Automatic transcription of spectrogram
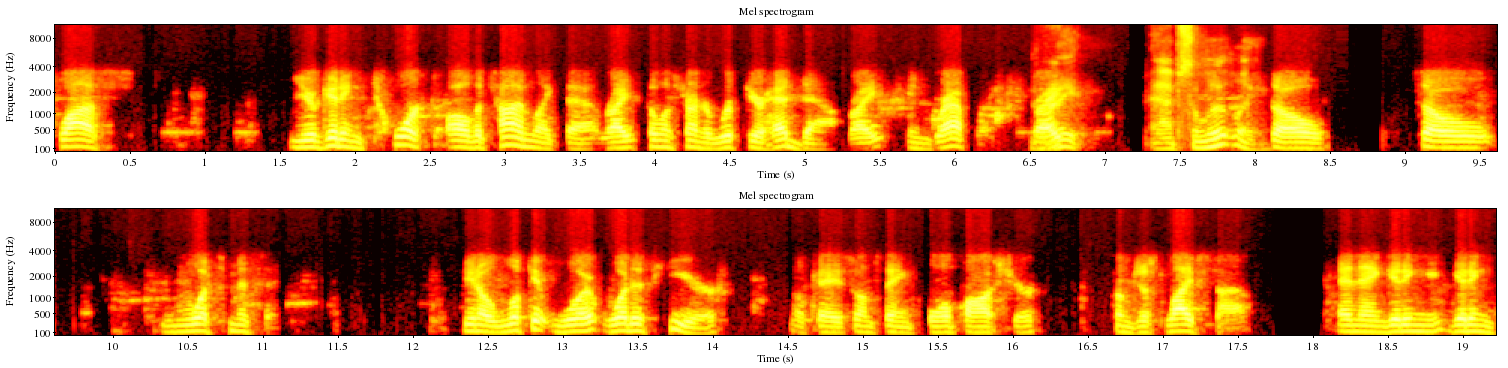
plus, you're getting torqued all the time like that, right? Someone's trying to rip your head down, right? In grappling, right? absolutely So, so what's missing? You know, look at what what is here. Okay, so I'm saying poor posture from just lifestyle. and then getting getting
